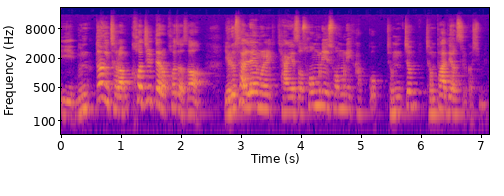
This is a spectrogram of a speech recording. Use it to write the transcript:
이 눈덩이처럼 커질 대로 커져서 예루살렘을 향해서 소문이 소문이 갖고 점점 전파되었을 것입니다.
